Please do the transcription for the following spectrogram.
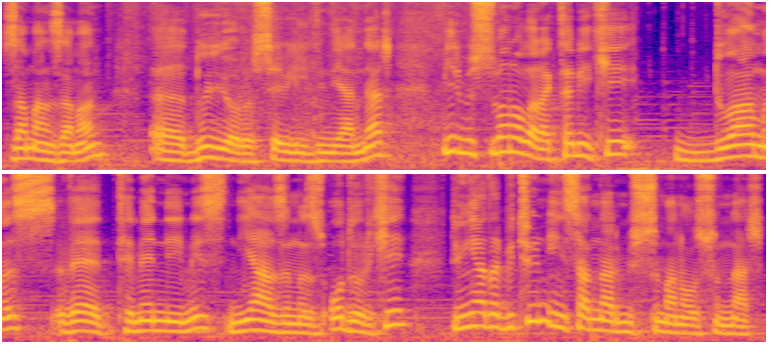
zaman zaman e, duyuyoruz sevgili dinleyenler. Bir Müslüman olarak tabii ki duamız ve temennimiz, niyazımız odur ki dünyada bütün insanlar Müslüman olsunlar.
